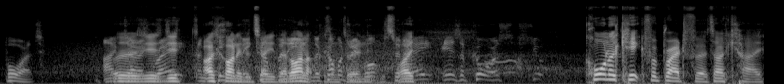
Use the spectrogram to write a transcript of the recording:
report. I'm Uh, you- Rae, you- and I can't even tell you the lineup the 'cause I'm doing it this way. Is of course Corner kick for Bradford. Okay.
